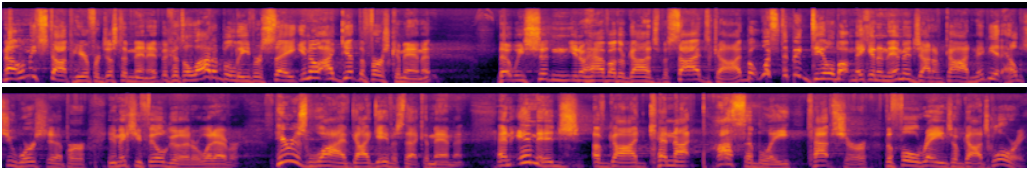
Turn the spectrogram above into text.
Now, let me stop here for just a minute because a lot of believers say, you know, I get the first commandment that we shouldn't, you know, have other gods besides God, but what's the big deal about making an image out of God? Maybe it helps you worship or it makes you feel good or whatever. Here is why God gave us that commandment. An image of God cannot possibly capture the full range of God's glory.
